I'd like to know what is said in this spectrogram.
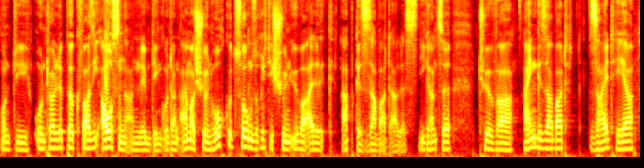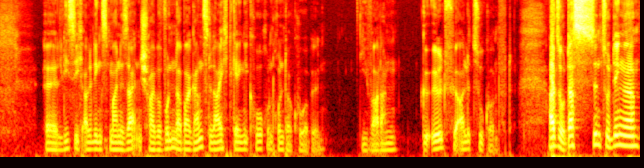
und die Unterlippe quasi außen an dem Ding und dann einmal schön hochgezogen, so richtig schön überall abgesabbert alles. Die ganze Tür war eingesabbert. Seither äh, ließ sich allerdings meine Seitenscheibe wunderbar ganz leichtgängig hoch und runter kurbeln. Die war dann geölt für alle Zukunft. Also, das sind so Dinge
